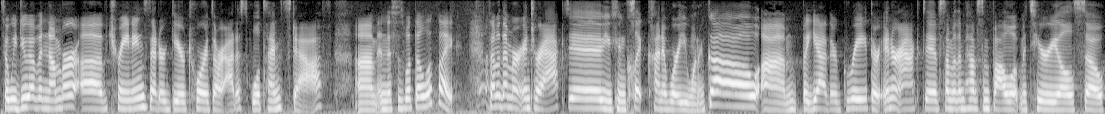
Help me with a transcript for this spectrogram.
So we do have a number of trainings that are geared towards our out of school time staff, um, and this is what they'll look like. Some of them are interactive. You can click kind of where you want to go. Um, but yeah, they're great. They're interactive. Some of them have some follow up materials. So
